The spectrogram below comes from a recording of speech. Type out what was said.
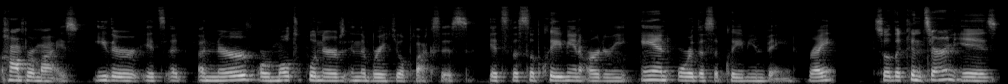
compromised. Either it's a, a nerve or multiple nerves in the brachial plexus. It's the subclavian artery and or the subclavian vein, right? So the concern is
